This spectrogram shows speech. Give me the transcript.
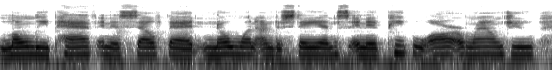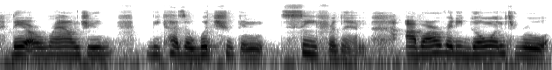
lonely path in itself that no one understands. And if people are around you, they're around you because of what you can see for them. I've already gone through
